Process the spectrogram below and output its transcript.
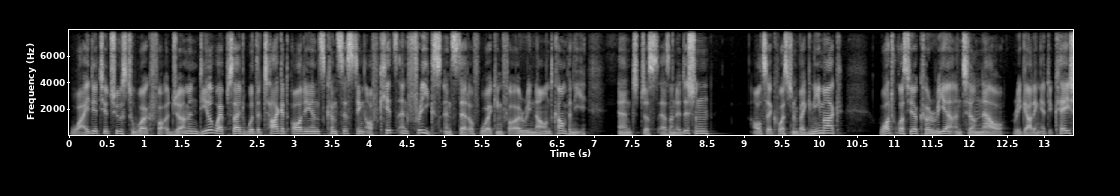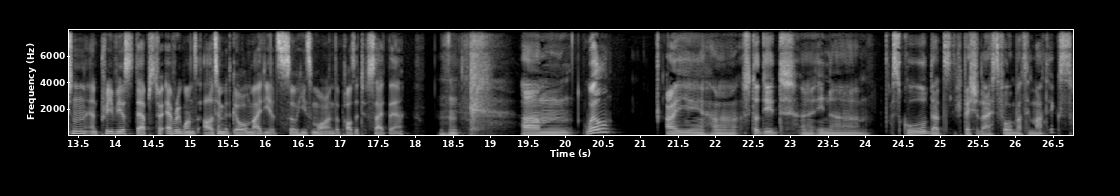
why did you choose to work for a German deal website with a target audience consisting of kids and freaks instead of working for a renowned company? And just as an addition, also a question by Gnimak. What was your career until now regarding education and previous steps to everyone's ultimate goal, mydealz? So he's more on the positive side there. Mm -hmm. um, well, I uh, studied uh, in a school that specialized for mathematics.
